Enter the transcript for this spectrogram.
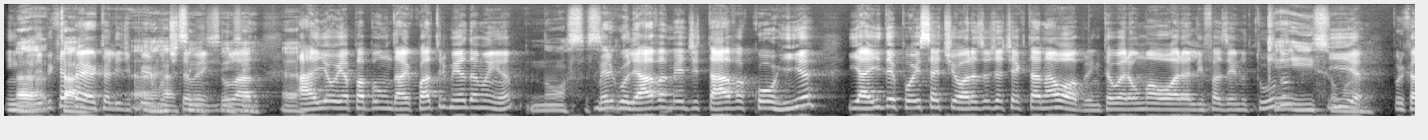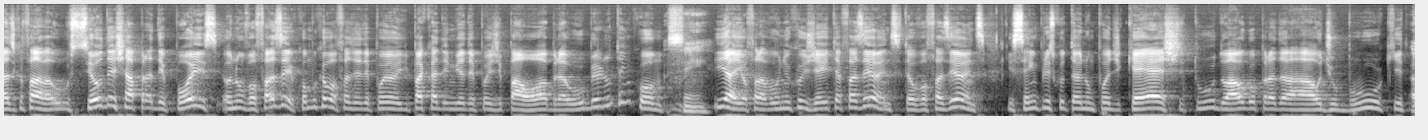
Em Ah, Glebe, que tá. é perto ali de Pyrmont sim, também, sim, do sim. lado. É. Aí eu ia pra Bondi quatro e meia da manhã, Nossa senhora. mergulhava, meditava, corria E aí depois, sete horas, eu já tinha que estar na obra. Então era uma hora ali fazendo tudo. Que isso, ia. mano. Por causa que eu falava, o- se eu deixar para depois, eu não vou fazer. Como que eu vou fazer depois? Ir para academia depois de ir para obra, Uber, não tem como. Sim. E aí eu falava, o único jeito é fazer antes, então eu vou fazer antes. E sempre escutando um podcast, tudo, algo para dar audiobook, tudo,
